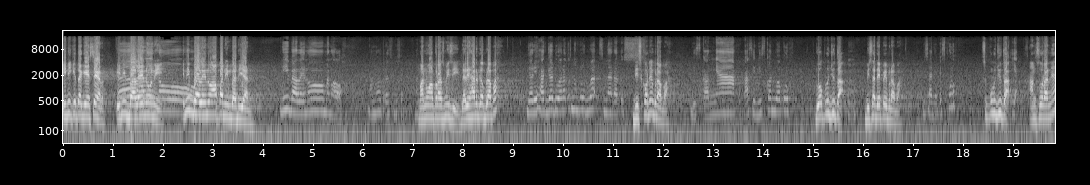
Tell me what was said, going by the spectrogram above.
Ini kita geser. Ini baleno nih. Baleno. Ini baleno apa nih, Mbak Dian? Ini Baleno manual. Manual transmission. Manual transmisi. Dari harga berapa? Dari harga 262 900. Diskonnya berapa? Diskonnya aku kasih diskon 20. 20 juta. Bisa DP berapa? Bisa DP 10. 10 juta. Iya, 10 Angsurannya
